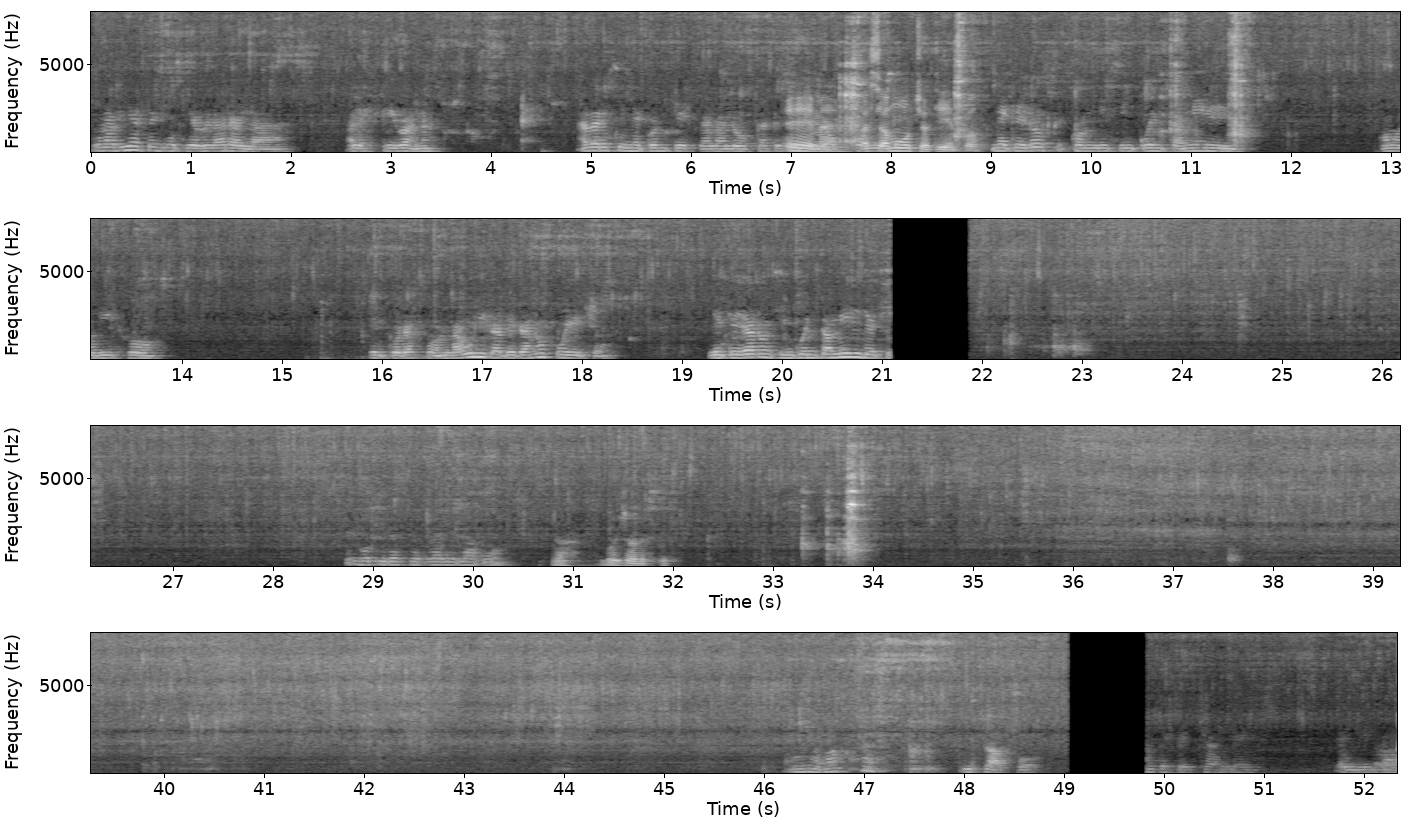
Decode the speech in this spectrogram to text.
Todavía tengo que hablar a la, a la escribana. A ver si me contesta la loca. Que se Eh, quedó ma, con pasó mis- mucho tiempo. Me quedó con mis 50 mil, como dijo el corazón. La única que ganó fue ella. Le quedaron 50 mil de tu... Tengo que ir a cerrar el agua. Ah, voy yo después. Ahora bajo y tapo antes de echarle el limón.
